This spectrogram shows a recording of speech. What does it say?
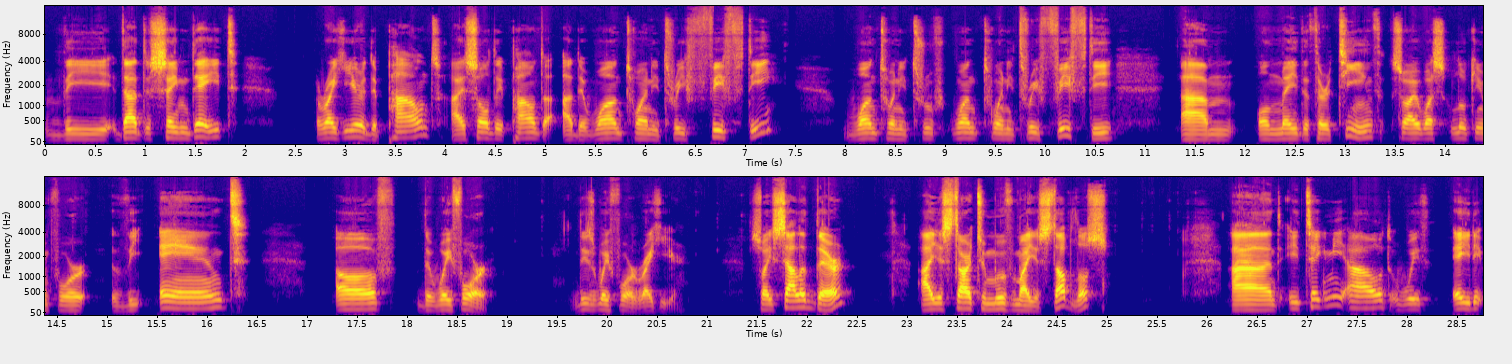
the that the same date right here the pound I sold the pound at the 123.50 123 123.50 um, on May the 13th. So I was looking for the end of the wave four, this wave four right here. So I sell it there. I start to move my stop loss and it take me out with 80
